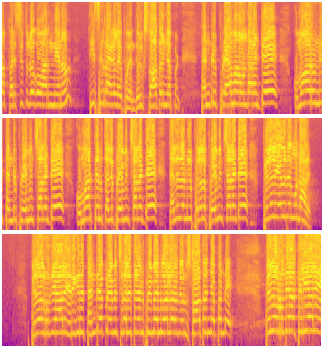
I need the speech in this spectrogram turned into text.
పరిస్థితుల్లోకి వారిని నేను తీసుకురాగలేకపోయాను దేవునికి స్తోత్రం చెప్పండి. తండ్రి ప్రేమ ఉండాలంటే కుమారుణ్ణి తండ్రి ప్రేమించాలంటే కుమార్తెను తల్లి ప్రేమించాలంటే తల్లిదండ్రులు పిల్లలు ప్రేమించాలంటే పిల్లలు ఏ విధంగా ఉండాలి? పిల్లల హృదయాలు ఎరిగిన తండ్రే ప్రేమించగలుగుతాడని ప్రియమైన వాళ్ళు దేవునికి స్తోత్రం చెప్పండి. పిల్లల హృదయాలు తెలియాలి.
